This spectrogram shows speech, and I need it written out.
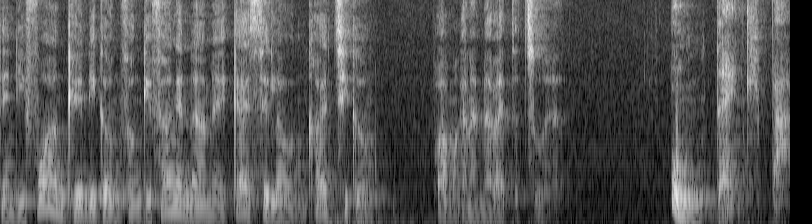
Denn die Vorankündigung von Gefangennahme, Geißelung, Kreuzigung, brauchen wir gar nicht mehr weiter zuhören. Undenkbar,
